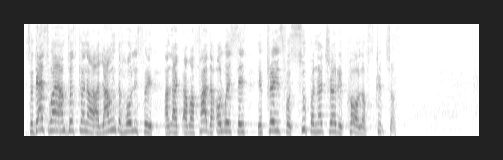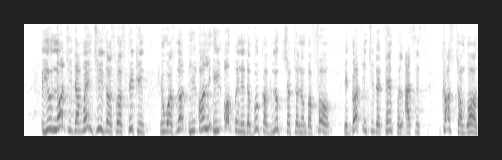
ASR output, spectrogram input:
So that's why I'm just kind of allowing the Holy Spirit, and like our Father always says, He prays for supernatural recall of scriptures. You notice that when Jesus was speaking, he was not, he only, he opened in the book of Luke, chapter number four. He got into the temple as his custom was,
